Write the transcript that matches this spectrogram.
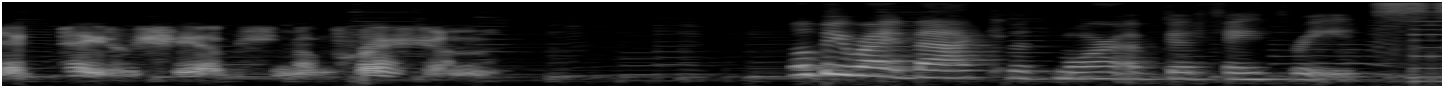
dictatorships and oppression. We'll be right back with more of Good Faith Reads.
